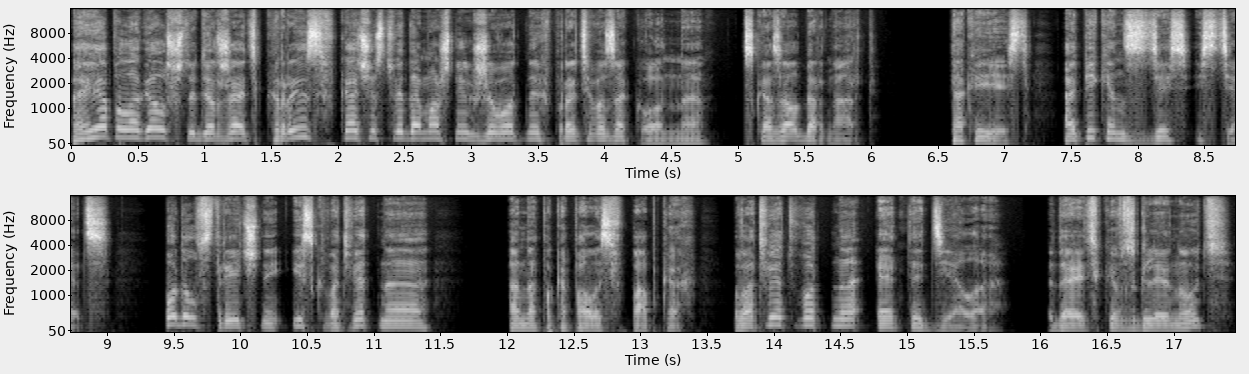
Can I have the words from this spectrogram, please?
«А я полагал, что держать крыс в качестве домашних животных противозаконно», — сказал Бернард. «Так и есть. А Пикенс здесь истец. Подал встречный иск в ответ на...» Она покопалась в папках. «В ответ вот на это дело. Дайте-ка взглянуть».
